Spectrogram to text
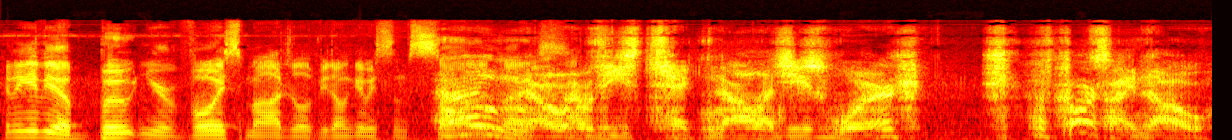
gonna give you a boot in your voice module if you don't give me some I solid know advice. how these technologies work. Of course I know.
